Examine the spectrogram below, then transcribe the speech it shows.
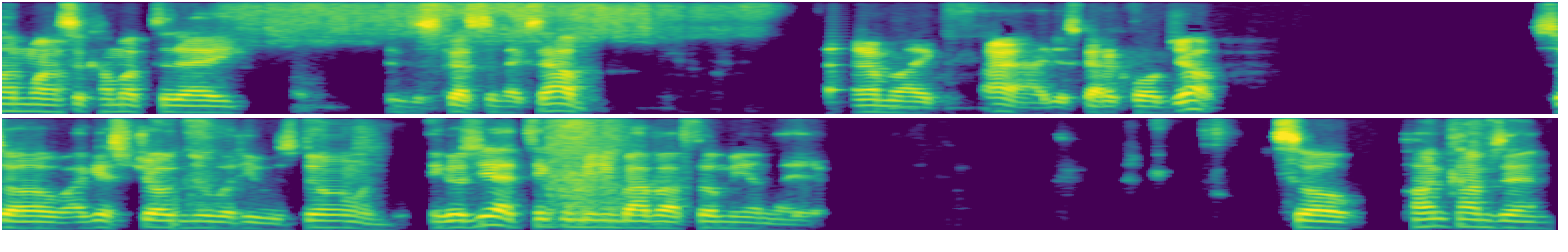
Pun wants to come up today and discuss the next album. And I'm like, right, I just got to call Joe. So I guess Joe knew what he was doing. He goes, yeah, take the meeting, blah, fill me in later. So Pun comes in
